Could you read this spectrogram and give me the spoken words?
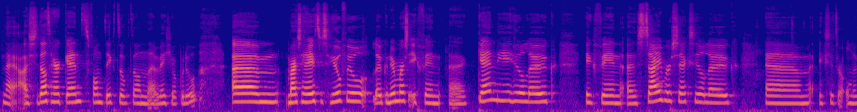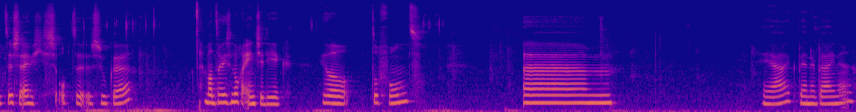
Nou ja, als je dat herkent van TikTok, dan uh, weet je wat ik bedoel. Um, maar ze heeft dus heel veel leuke nummers. Ik vind uh, Candy heel leuk. Ik vind uh, Cybersex heel leuk. Um, ik zit er ondertussen eventjes op te zoeken. Want er is nog eentje die ik heel tof vond. Um, ja, ik ben er bijna.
